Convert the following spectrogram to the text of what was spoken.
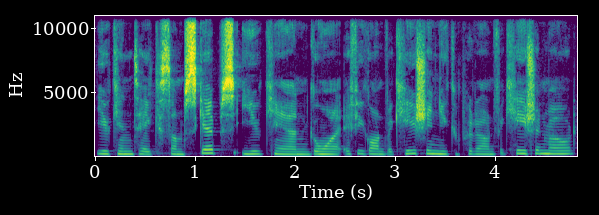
you can take some skips. You can go on, if you go on vacation, you can put it on vacation mode.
